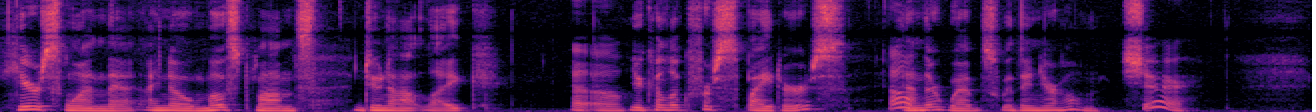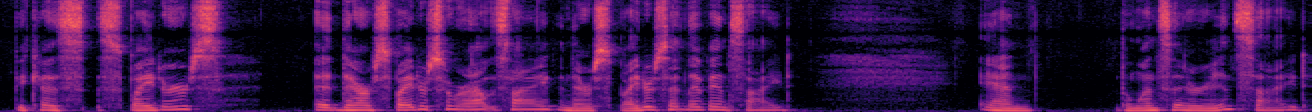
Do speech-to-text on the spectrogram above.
here's one that I know most moms do not like. Uh oh. You can look for spiders Oh. and their webs within your home. Sure. because spiders, uh, there are spiders who are outside and there are spiders that live inside. And the ones that are inside,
